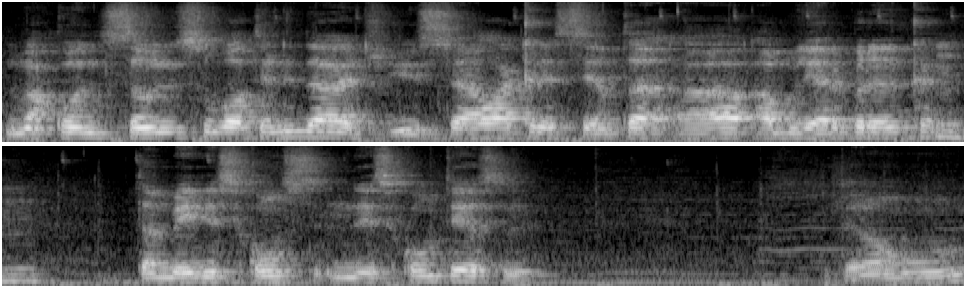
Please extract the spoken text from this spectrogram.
Numa condição de subalternidade. Isso ela acrescenta a, a mulher branca Uhum. também nesse, nesse contexto, né? Então,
